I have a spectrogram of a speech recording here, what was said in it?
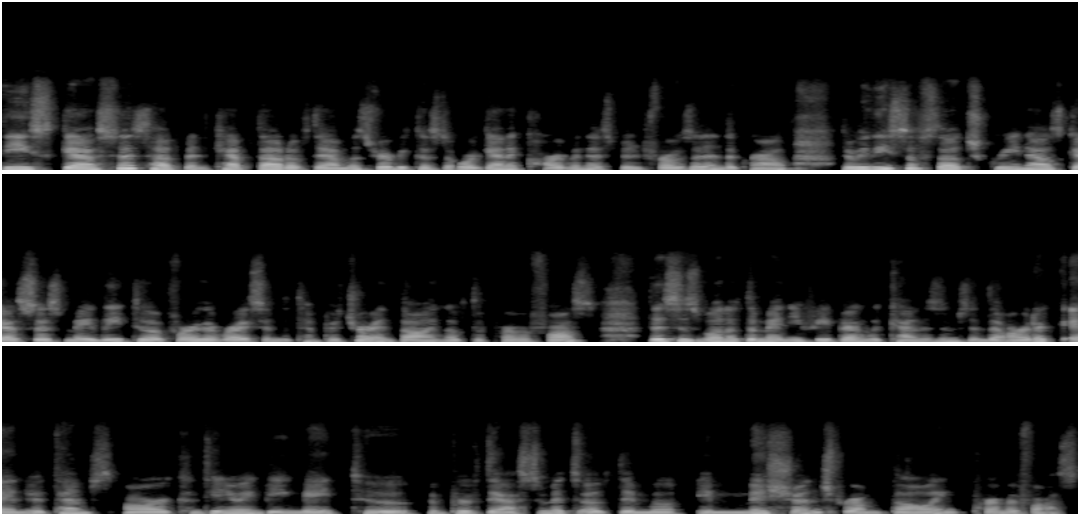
These gases have been kept out of the atmosphere because the organic carbon has been frozen in the ground. The release of such greenhouse gases may lead to a further rise in the temperature and thawing of the permafrost. This is one of the many feedback mechanisms in the Arctic, and attempts are continuing being made to improve the estimates of the emissions from thawing permafrost.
